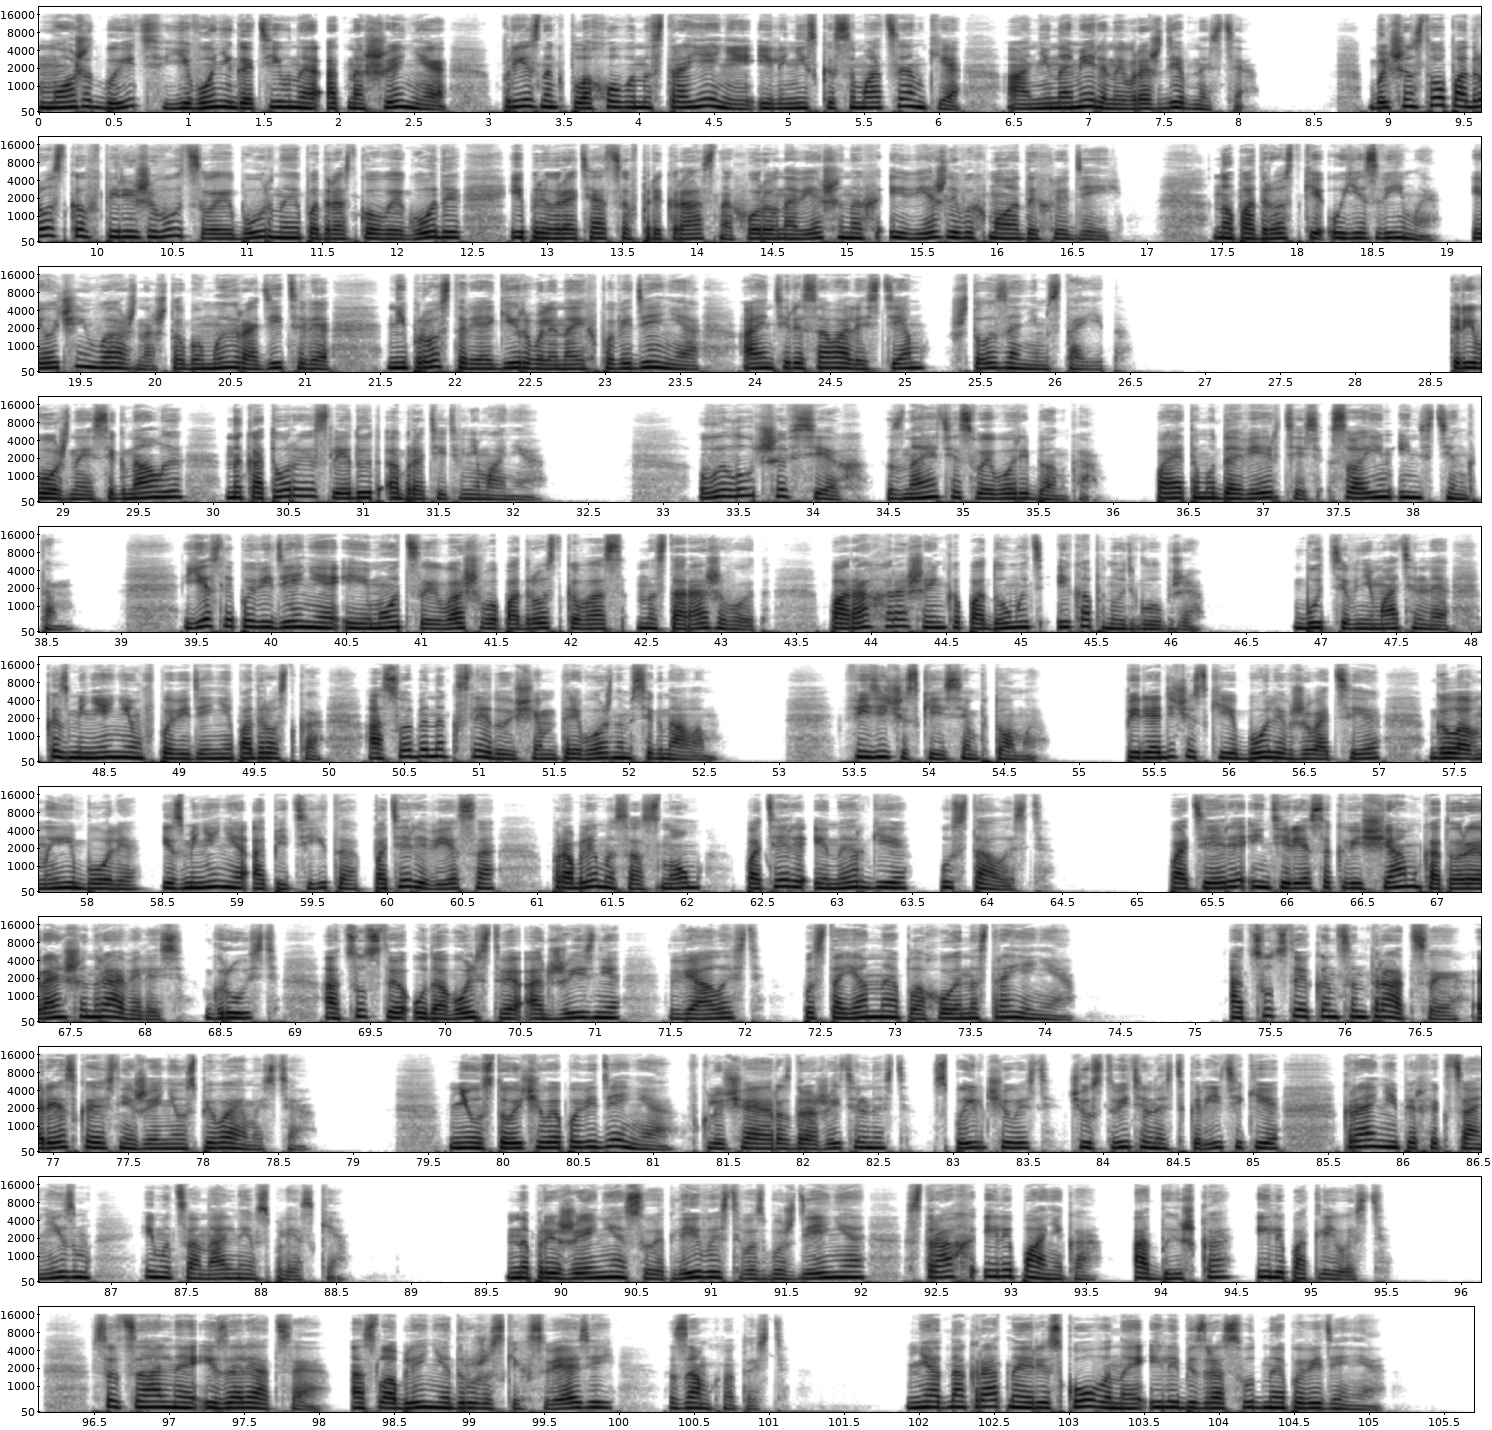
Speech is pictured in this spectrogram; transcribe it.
Может быть, его негативное отношение — признак плохого настроения или низкой самооценки, а не намеренной враждебности. Большинство подростков переживут свои бурные подростковые годы и превратятся в прекрасных, уравновешенных и вежливых молодых людей. Но подростки уязвимы, и очень важно, чтобы мы, родители, не просто реагировали на их поведение, а интересовались тем, что за ним стоит. Тревожные сигналы, на которые следует обратить внимание. Вы лучше всех знаете своего ребенка, поэтому доверьтесь своим инстинктам. Если поведение и эмоции вашего подростка вас настораживают, пора хорошенько подумать и копнуть глубже. Будьте внимательны к изменениям в поведении подростка, особенно к следующим тревожным сигналам. Физические симптомы. Периодические боли в животе, головные боли, изменение аппетита, потеря веса, проблемы со сном, потеря энергии, усталость. Потеря интереса к вещам, которые раньше нравились, грусть, отсутствие удовольствия от жизни, вялость, постоянное плохое настроение. Отсутствие концентрации, резкое снижение успеваемости. Неустойчивое поведение, включая раздражительность, вспыльчивость, чувствительность критики, крайний перфекционизм, эмоциональные всплески. Напряжение, суетливость, возбуждение, страх или паника, одышка или потливость. Социальная изоляция, ослабление дружеских связей, замкнутость. Неоднократное рискованное или безрассудное поведение –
